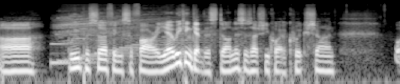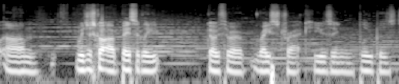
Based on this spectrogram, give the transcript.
Uh, Blooper Surfing Safari. Yeah, we can get this done. This is actually quite a quick shine. Um, we just got to basically go through a racetrack using bloopers.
